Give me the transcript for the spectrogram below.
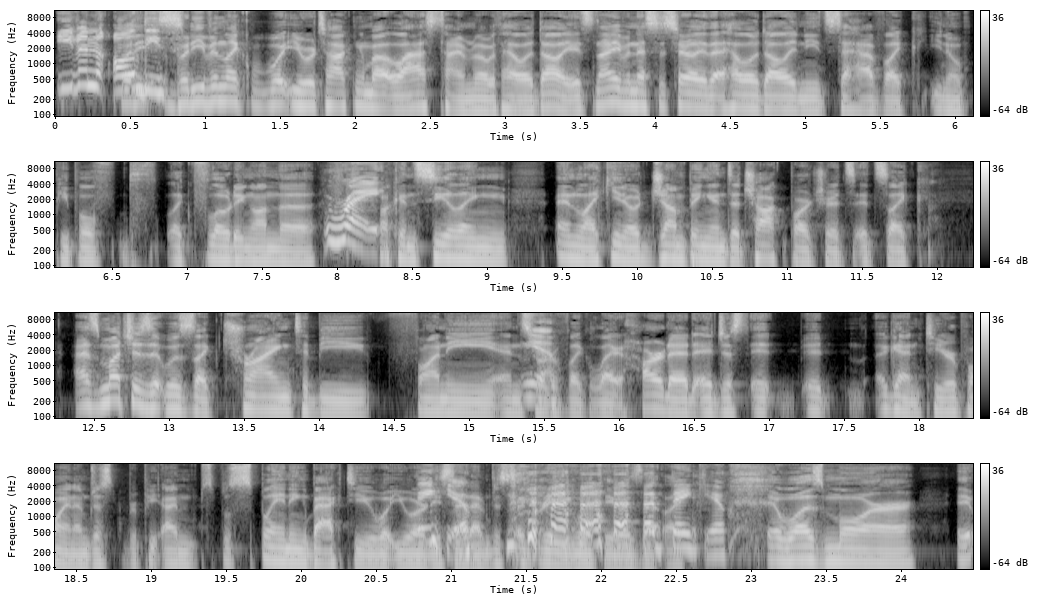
even all But, these but even like what you were talking about last time though with Hello Dolly, it's not even necessarily that Hello Dolly needs to have like you know people f- like floating on the Right. fucking ceiling and like you know jumping into chalk portraits. It's like as much as it was like trying to be funny and sort Yeah. of like lighthearted, it just it it again to your point. I'm just repeat. I'm explaining back to you what you already Thank you. said. I'm just agreeing with you. Is that like, Thank you. It was more. It,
